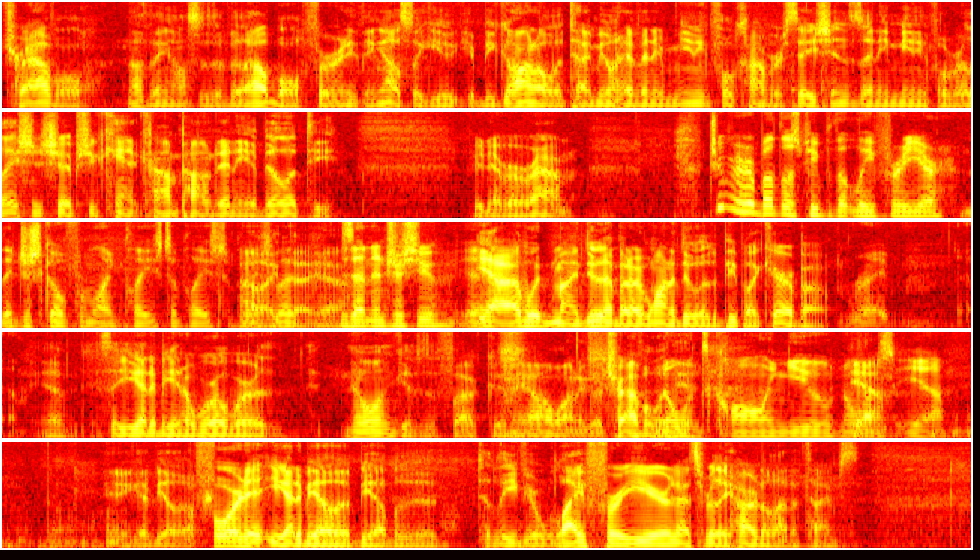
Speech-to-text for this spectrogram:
travel, nothing else is available for anything else. Like you, you'd be gone all the time. You don't have any meaningful conversations, any meaningful relationships. You can't compound any ability if you're never around. Did you ever hear about those people that leave for a year? They just go from like place to place to place. like that, yeah. Does that interest you? Yeah. I wouldn't mind doing that, but I want to do it with the people I care about. Right. Yeah. So you got to be in a world where no one gives a fuck and they all want to go travel with No you. one's calling you. No Yeah. one's. Yeah. You, know, you got to be able to afford it. You got to be able to be able to, to leave your life for a year. That's really hard a lot of times.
